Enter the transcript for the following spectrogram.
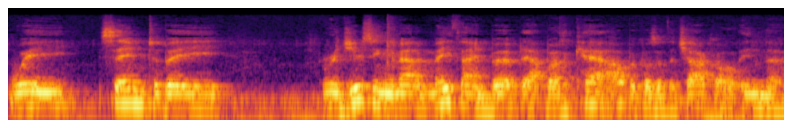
We seem to be reducing the amount of methane burped out by the cow because of the charcoal in the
